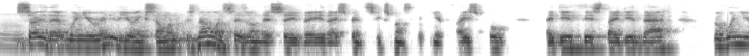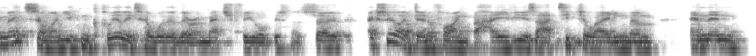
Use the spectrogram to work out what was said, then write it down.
Mm. So that when you're interviewing someone, because no one says on their CV they spent six months looking at Facebook, they did this, they did that. But when you meet someone, you can clearly tell whether they're a match for your business. So actually identifying behaviors, articulating them, and then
